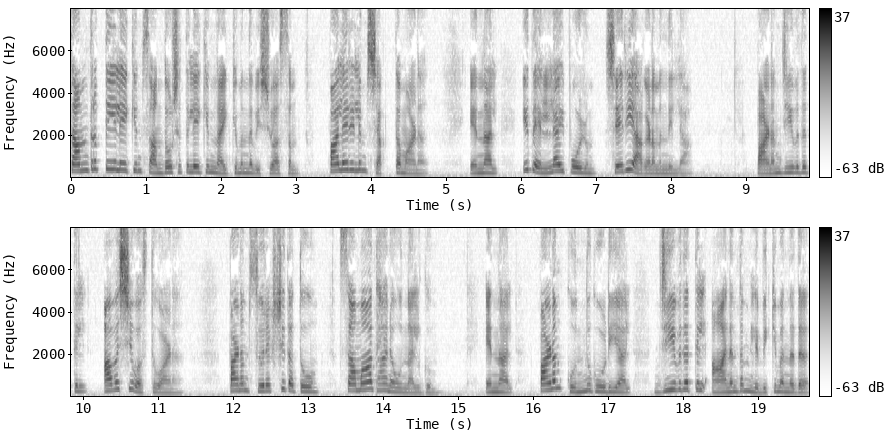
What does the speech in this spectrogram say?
സംതൃപ്തിയിലേക്കും സന്തോഷത്തിലേക്കും നയിക്കുമെന്ന വിശ്വാസം പലരിലും ശക്തമാണ്. എന്നാൽ ഇതെല്ലായ്പ്പോഴും ശരിയാകണമെന്നില്ല. പണം ജീവിതത്തിൽ അവശ്യ വസ്തുവാണ്. പണം സുരക്ഷിതത്വവും സമാധാനവും നൽകും. എന്നാൽ പണം കുന്നുകൂടിയാൽ ജീവിതത്തിൽ ആനന്ദം ലഭിക്കുമെന്നത്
